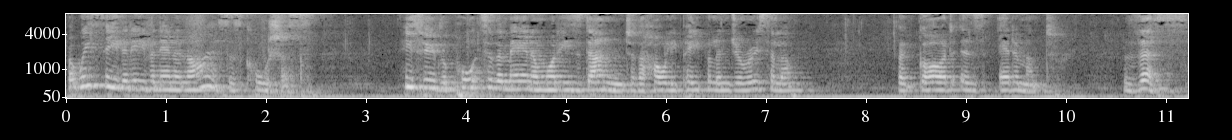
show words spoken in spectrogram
But we see that even Ananias is cautious. He's heard reports of the man and what he's done to the holy people in Jerusalem. But God is adamant. This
